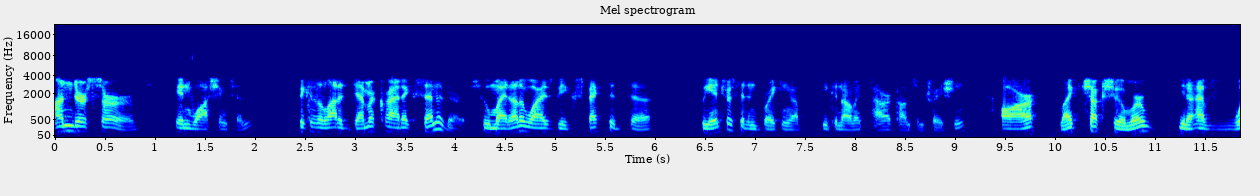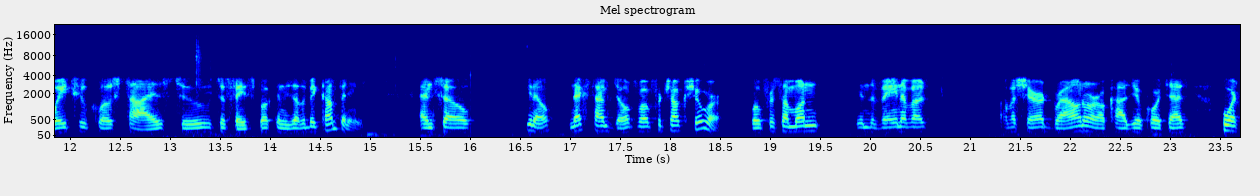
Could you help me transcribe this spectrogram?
underserved in Washington because a lot of Democratic senators who might otherwise be expected to be interested in breaking up economic power concentration are, like Chuck Schumer, you know, have way too close ties to, to Facebook and these other big companies. And so, you know, next time don't vote for Chuck Schumer. Vote for someone in the vein of a of a Sherrod Brown or Ocasio Cortez who are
